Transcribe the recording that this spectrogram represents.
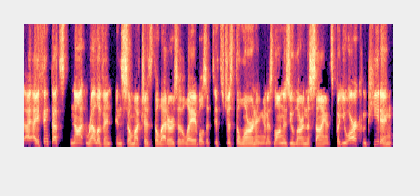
I, I, think that's not relevant in so much as the letters or the labels. It's, it's just the learning, and as long as you learn the science, but you are competing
